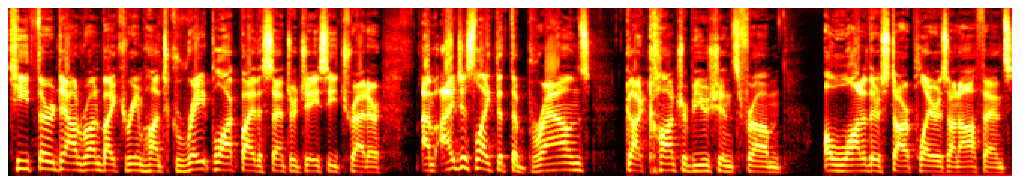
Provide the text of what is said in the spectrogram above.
key third down run by Kareem Hunt, great block by the center, JC Tretter. Um, I just like that the Browns got contributions from a lot of their star players on offense,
